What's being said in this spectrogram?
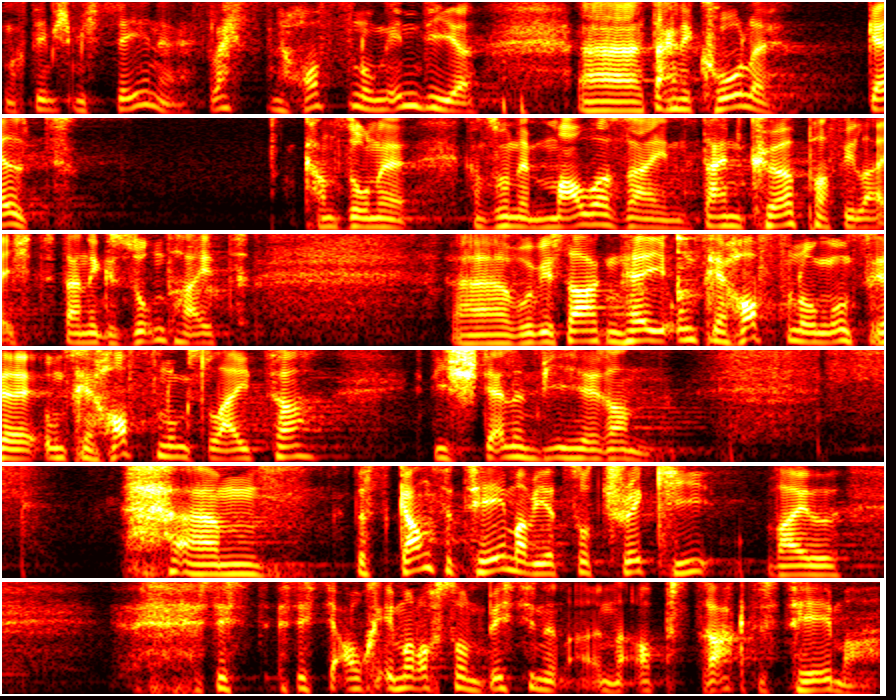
nachdem ich mich sehne. Vielleicht ist eine Hoffnung in dir. Äh, deine Kohle, Geld, kann so, eine, kann so eine Mauer sein. Dein Körper vielleicht, deine Gesundheit. Äh, wo wir sagen, hey, unsere Hoffnung, unsere, unsere Hoffnungsleiter, die stellen wir hier ran. Ähm, das ganze Thema wird so tricky, weil es ist, es ist ja auch immer noch so ein bisschen ein, abstraktes Thema.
